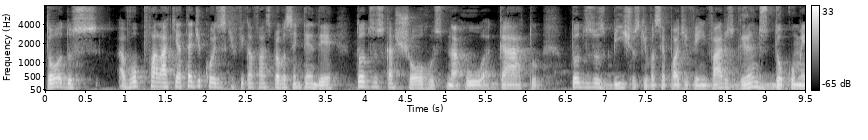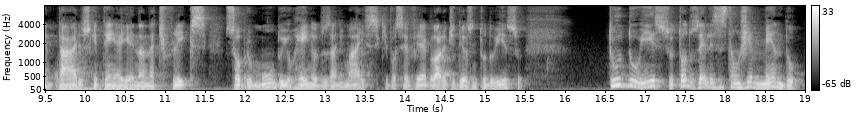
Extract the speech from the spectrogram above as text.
Todos, eu vou falar aqui até de coisas que fica fácil para você entender. Todos os cachorros na rua, gato, todos os bichos que você pode ver em vários grandes documentários que tem aí na Netflix sobre o mundo e o reino dos animais, que você vê a glória de Deus em tudo isso. Tudo isso, todos eles estão gemendo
